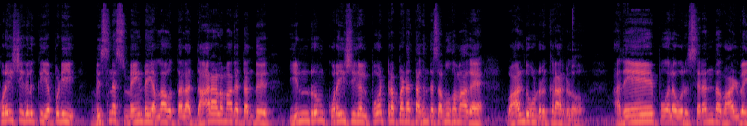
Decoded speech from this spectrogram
குறைஷிகளுக்கு எப்படி பிஸ்னஸ் மெயின்டை அல்லாஹு தாலா தாராளமாக தந்து இன்றும் குறைஷிகள் போற்றப்பட தகுந்த சமூகமாக வாழ்ந்து கொண்டிருக்கிறார்களோ அதே போல ஒரு சிறந்த வாழ்வை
